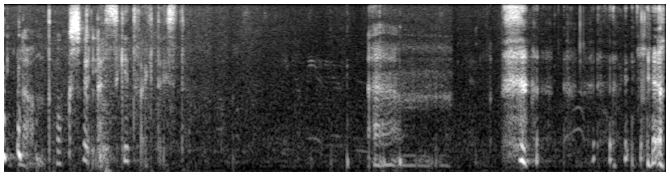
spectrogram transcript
ibland också är läskigt faktiskt. Ehm.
